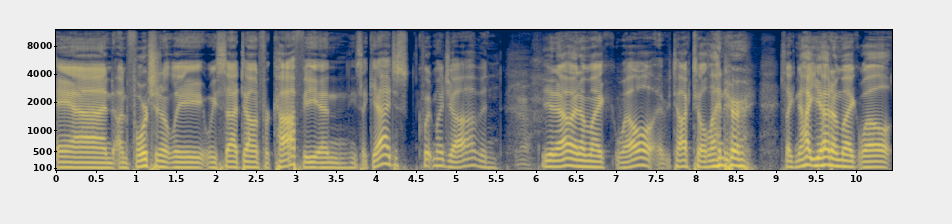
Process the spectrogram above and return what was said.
and unfortunately, we sat down for coffee, and he's like, "Yeah, I just quit my job," and you know, and I'm like, "Well, have you talked to a lender?" It's like, "Not yet." I'm like, "Well."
